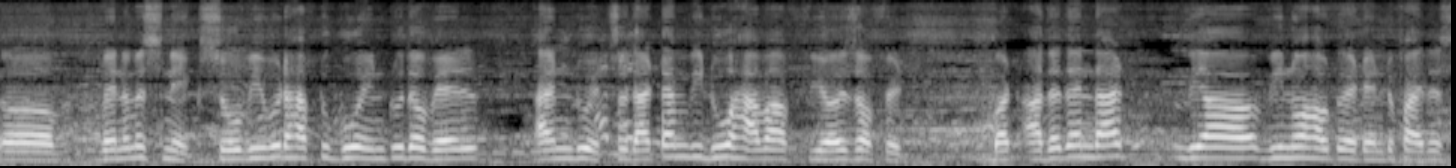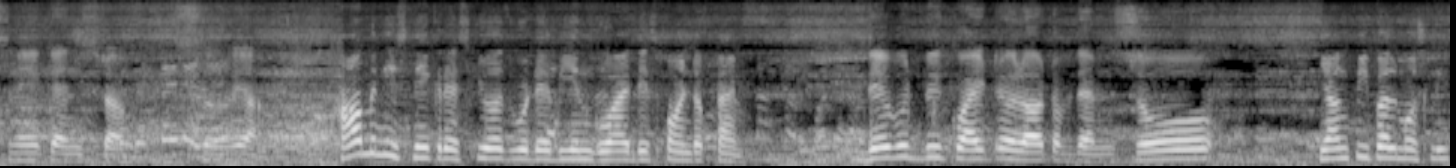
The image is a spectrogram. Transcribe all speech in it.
uh, venomous snake. So we would have to go into the well and do it. So that time we do have our fears of it. But other than that we are we know how to identify the snake and stuff. So yeah. How many snake rescuers would there be in Goa at this point of time? there would be quite a lot of them. So Young people mostly.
